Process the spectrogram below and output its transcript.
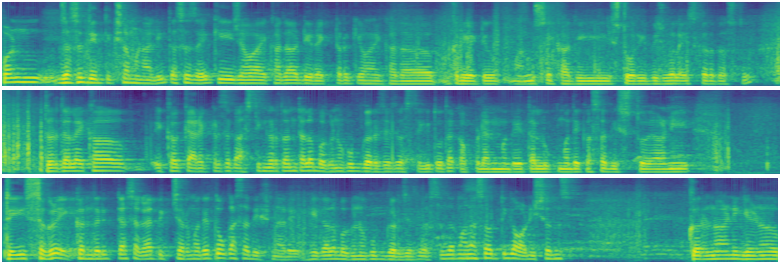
पण जसं दीक्षा म्हणाली तसंच आहे की जेव्हा एखादा डिरेक्टर किंवा एखादा क्रिएटिव्ह माणूस एखादी स्टोरी व्हिज्युअलाइज करत असतो तर त्याला एका एका कॅरेक्टरचं कास्टिंग करताना त्याला बघणं खूप गरजेचं असतं की तो त्या कपड्यांमध्ये त्या लुकमध्ये कसा दिसतोय आणि ते सगळं एकंदरीत त्या सगळ्या पिक्चरमध्ये तो कसा दिसणार आहे हे त्याला बघणं खूप गरजेचं असतं. तर मला असं वाटतं की ऑडिशन्स करणं आणि घेणं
